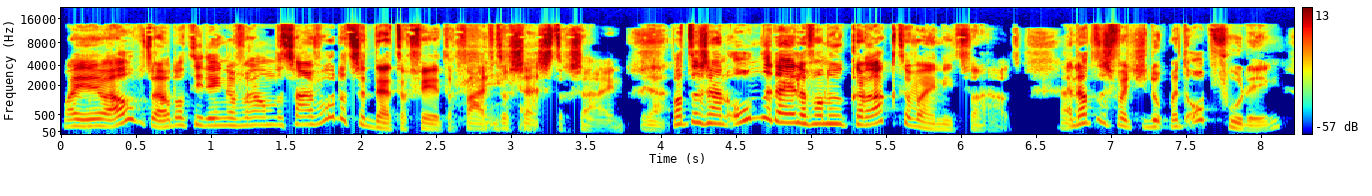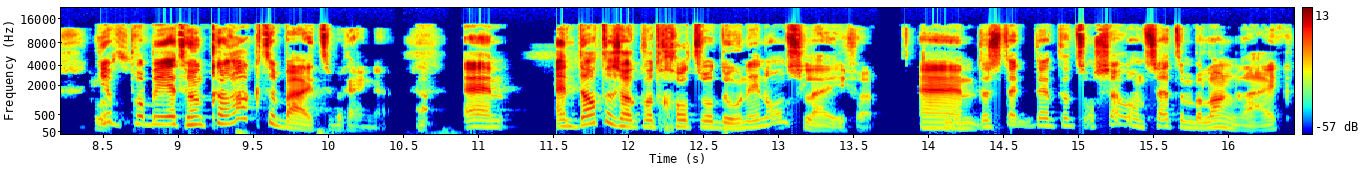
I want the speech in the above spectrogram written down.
Maar je hoopt wel dat die dingen veranderd zijn voordat ze 30, 40, 50, Ja. 60 zijn. Ja. Want er zijn onderdelen van hun karakter waar je niet van houdt. Ja. En dat is wat je doet met opvoeding. Je probeert hun karakter bij te brengen. En, en dat is ook wat God wil doen in ons leven. En dus ik denk dat is zo ontzettend belangrijk.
